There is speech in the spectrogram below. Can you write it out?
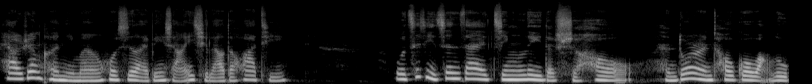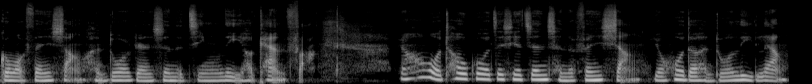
还有任何你们或是来宾想要一起聊的话题。我自己正在经历的时候。很多人透过网络跟我分享很多人生的经历和看法，然后我透过这些真诚的分享，有获得很多力量。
